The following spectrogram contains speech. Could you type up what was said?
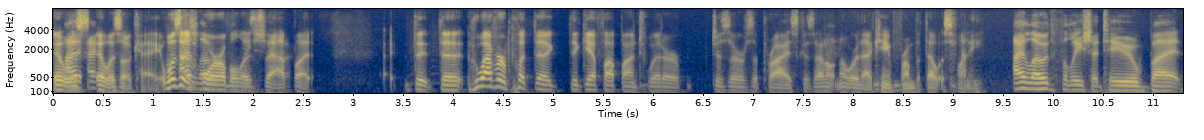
it was I- it was okay. It wasn't I as horrible as that, but the the whoever put the the gif up on Twitter deserves a prize because I don't know where that came from, but that was funny. I loathe Felicia too, but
